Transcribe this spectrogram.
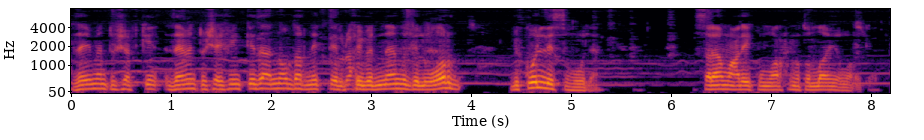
زي ما أنتم شايفين زي ما أنتم شايفين كده نقدر نكتب في برنامج الوورد بكل سهولة. السلام عليكم ورحمة الله وبركاته.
